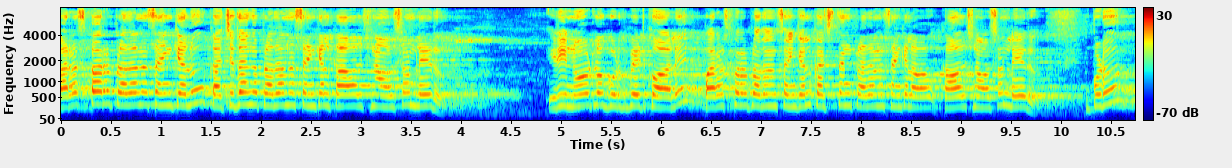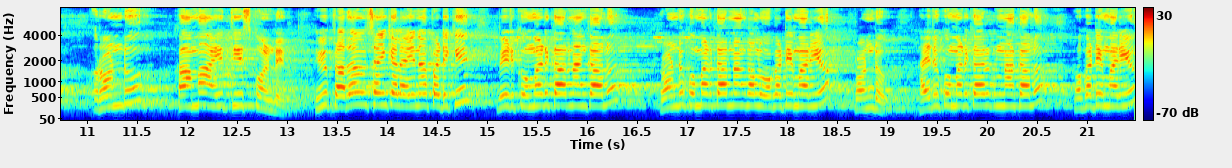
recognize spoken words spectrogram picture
పరస్పర ప్రధాన సంఖ్యలు ఖచ్చితంగా ప్రధాన సంఖ్యలు కావాల్సిన అవసరం లేదు. ఇది నోట్లో గుర్తుపెట్టుకోవాలి పరస్పర ప్రధాన సంఖ్యలు ఖచ్చితంగా ప్రధాన సంఖ్యలు కావాల్సిన అవసరం లేదు. ఇప్పుడు రెండు కామ ఐదు తీసుకోండి. ఇవి ప్రధాన సంఖ్యలు అయినప్పటికీ వీటి కుమ్మడి కారణాంకాలు రెండు కుమ్మడి కారణాంకాలు ఒకటి మరియు రెండు. ఐదు కుమ్మడి కారణాంకాలు ఒకటి మరియు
